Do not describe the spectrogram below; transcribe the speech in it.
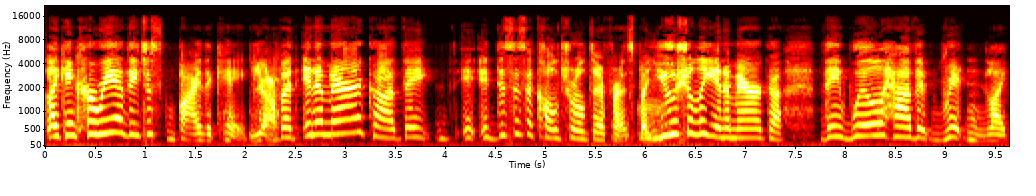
Like in Korea, they just buy the cake. Yeah. But in America, they it, it, this is a cultural difference. Mm-hmm. But usually in America, they will have it written like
